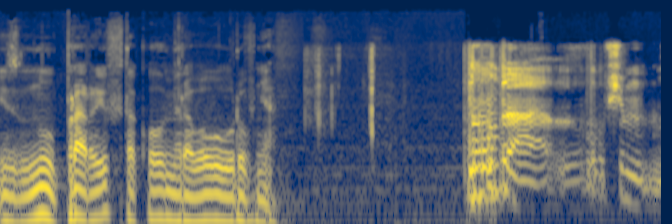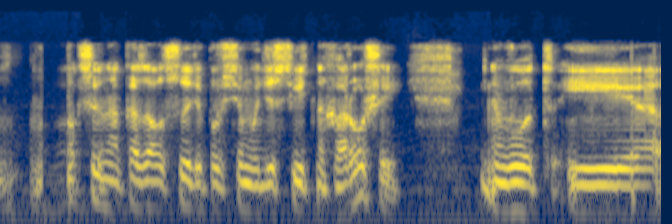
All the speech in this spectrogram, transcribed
ну, прорыв такого мирового уровня. Ну да, в общем, вакцина оказалась, судя по всему, действительно хорошей. Вот, и э,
